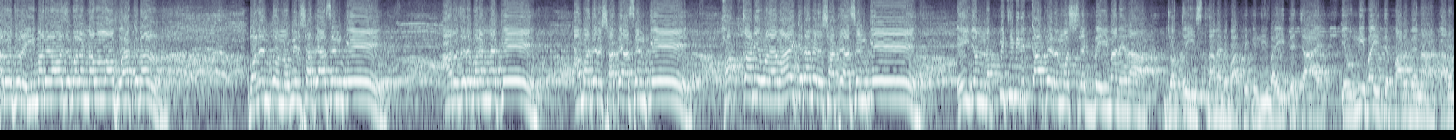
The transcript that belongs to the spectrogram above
আরও জোরে ইমানের আওয়াজে বলেন, আল্লাহ আকবার। বলেন তো, নবীর সাথে আছেন কে? আরও জোরে বলেন না কে? আমাদের সাথে আছেন কে? হক্কানি ওলামায়ে কেরামের সাথে আছেন কে? এই জন্য পৃথিবীর কাফের মোশরেক বেঈমানেরা যত ইসলামের বাতিকে নিবাইতে চায়, কেউ নিবাইতে পারবে না। কারণ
